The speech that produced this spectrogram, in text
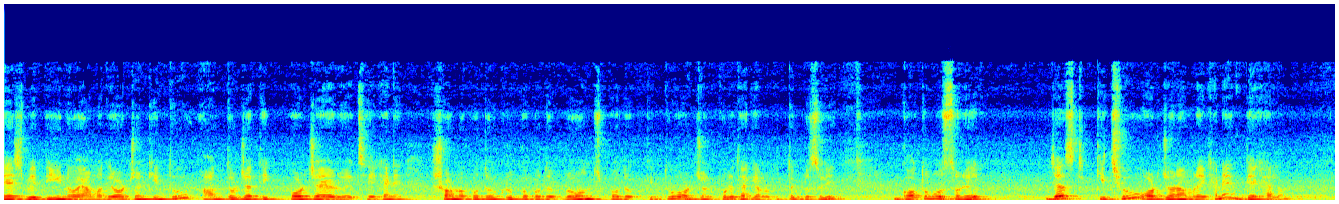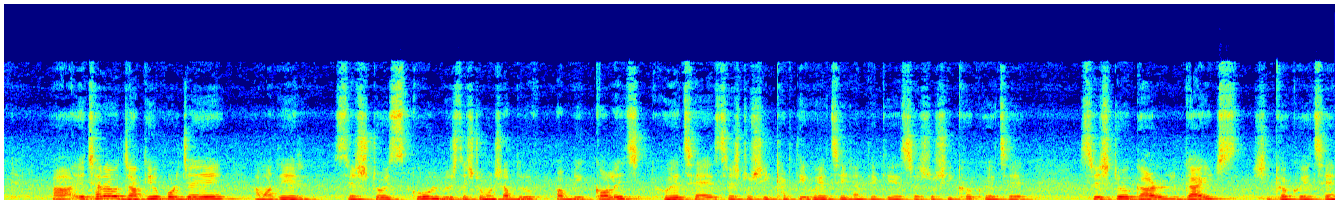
দেশব্যাপী নয়, আমাদের অর্জন কিন্তু আন্তর্জাতিক পর্যায়ে রয়েছে। এখানে স্বর্ণপদক রূপপদক ব্রোঞ্জ পদক কিন্তু অর্জন করে থাকি আমরা প্রত্যেক বছরই। গত বছরের জাস্ট কিছু অর্জন আমরা এখানে দেখালাম। এছাড়াও জাতীয় পর্যায়ে আমাদের শ্রেষ্ঠ স্কুল, শ্রেষ্ঠ মনসা আব্দুল পাবলিক কলেজ হয়েছে, শ্রেষ্ঠ শিক্ষার্থী হয়েছে এখান থেকে, শ্রেষ্ঠ শিক্ষক হয়েছে, শ্রেষ্ঠ গার্ল গাইডস শিক্ষক হয়েছেন,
